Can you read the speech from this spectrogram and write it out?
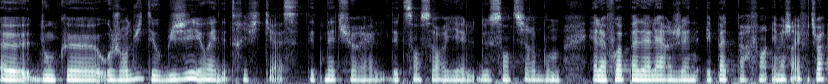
Euh, donc euh, aujourd'hui, tu es obligé ouais, d'être efficace, d'être naturel, d'être sensoriel, de sentir bon, et à la fois pas d'allergène et pas de parfum et machin. tu vois,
